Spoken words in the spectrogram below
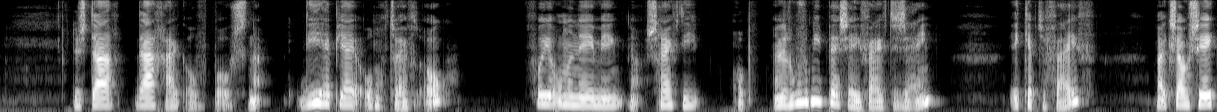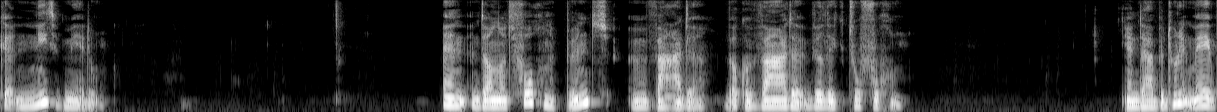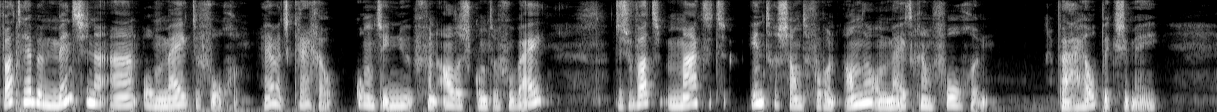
Dus daar, daar ga ik over posten. Nou, die heb jij ongetwijfeld ook voor je onderneming. Nou, schrijf die op. En dat hoeft niet per se vijf te zijn. Ik heb er vijf. Maar ik zou zeker niet meer doen. En dan het volgende punt, een waarde. Welke waarde wil ik toevoegen? En daar bedoel ik mee, wat hebben mensen eraan om mij te volgen? He, want ze krijgen ook continu van alles komt er voorbij. Dus wat maakt het interessant voor een ander om mij te gaan volgen? Waar help ik ze mee?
